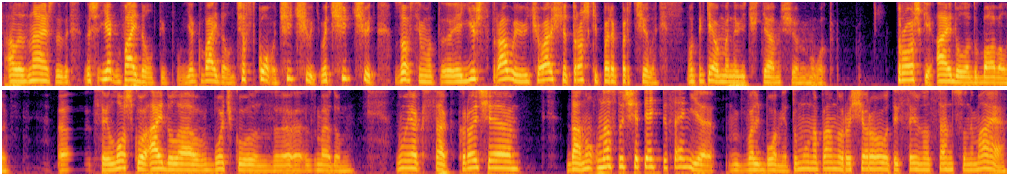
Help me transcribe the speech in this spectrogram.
Але знаєш, як Вайдл, типу, як Вайдл, частково, чуть-чуть, от чуть-чуть. Зовсім от е, їж страву і відчуваєш, що трошки переперчили. От таке у мене відчуття, що ну, от, трошки айдола додавали. Е, Це ложку айдола в бочку з, з медом. Ну, якось так. Коротше, Да, ну у нас тут ще 5 пісень є в альбомі, тому, напевно, розчаровуватись сильно сенсу немає.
